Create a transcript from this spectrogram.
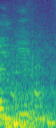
Помоги.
